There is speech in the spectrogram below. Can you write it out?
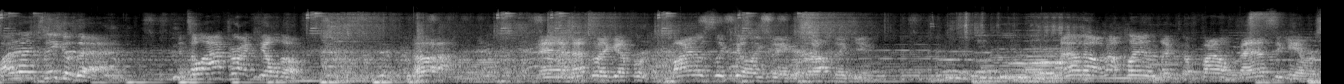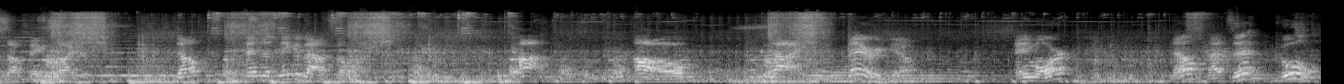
Why did I think of that? Until after I killed him! Ah! Man, that's what I get for mindlessly killing things without thinking. I don't know, I'm not playing like a Final Fantasy game or something, so I just don't tend to think about so much. Ha! Uh oh. Die. There we go. Any more? No? That's it? Cool.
